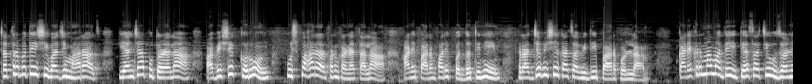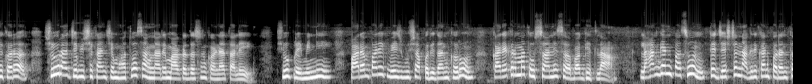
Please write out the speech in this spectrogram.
छत्रपती शिवाजी महाराज यांच्या पुतळ्याला अभिषेक करून पुष्पहार अर्पण करण्यात आला आणि पारंपरिक पद्धतीने राज्याभिषेकाचा विधी पार पडला. कार्यक्रमामध्ये इतिहासाची उजळणी करत शिवराज्याभिषेकांचे महत्त्व सांगणारे मार्गदर्शन करण्यात आले. शिवप्रेमींनी पारंपरिक वेशभूषा परिधान करून कार्यक्रमात उत्साहाने सहभाग घेतला. लहानग्यांपासून ते ज्येष्ठ नागरिकांपर्यंत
